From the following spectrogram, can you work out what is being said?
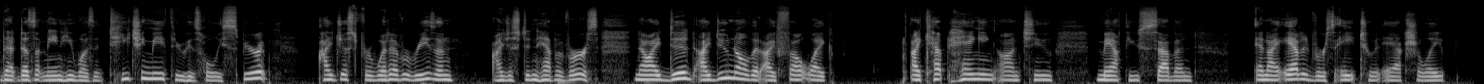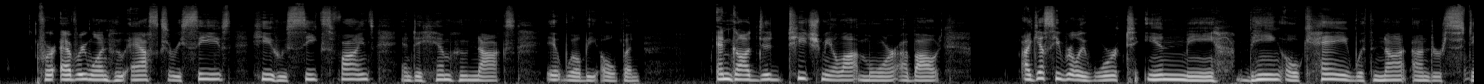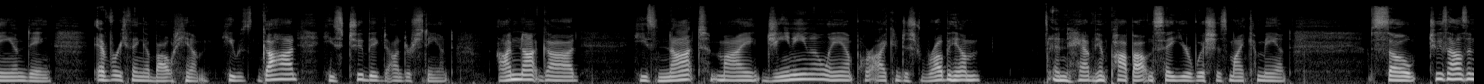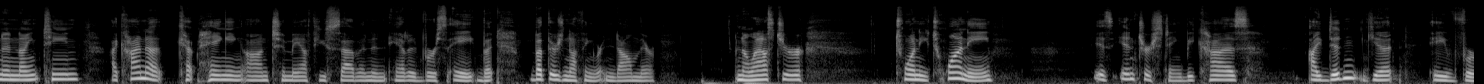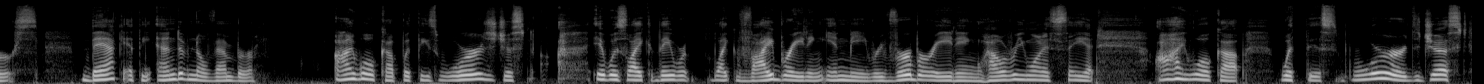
That doesn't mean He wasn't teaching me through His Holy Spirit. I just, for whatever reason, I just didn't have a verse. Now, I did, I do know that I felt like I kept hanging on to Matthew 7, and I added verse 8 to it actually. For everyone who asks receives, he who seeks finds, and to him who knocks it will be open. And God did teach me a lot more about, I guess He really worked in me being okay with not understanding everything about Him. He was God, He's too big to understand. I'm not God. He's not my genie in a lamp where I can just rub him and have him pop out and say, Your wish is my command. So 2019, I kind of kept hanging on to Matthew 7 and added verse 8, but but there's nothing written down there. Now last year 2020 is interesting because I didn't get a verse. Back at the end of November, I woke up with these words just it was like they were like vibrating in me, reverberating, however you want to say it. I woke up with this words just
